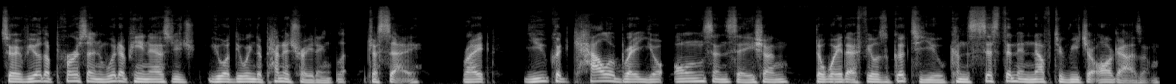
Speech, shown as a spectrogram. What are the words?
So if you're the person with a penis, you you are doing the penetrating. Just say, right? You could calibrate your own sensation the way that feels good to you, consistent enough to reach an orgasm.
